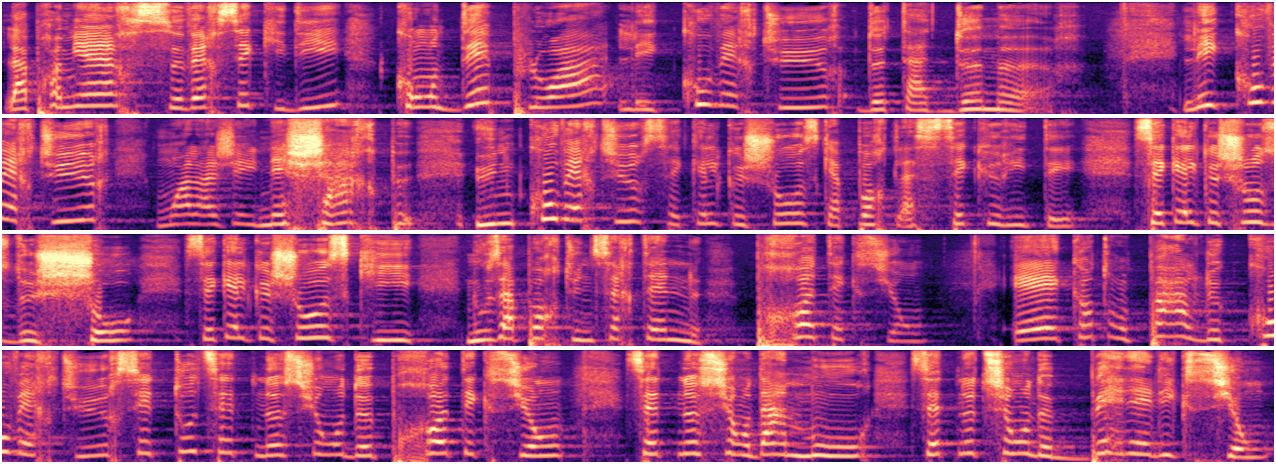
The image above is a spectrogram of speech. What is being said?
La première, ce verset qui dit qu'on déploie les couvertures de ta demeure. Les couvertures, moi là j'ai une écharpe. Une couverture, c'est quelque chose qui apporte la sécurité. C'est quelque chose de chaud. C'est quelque chose qui nous apporte une certaine protection. Et quand on parle de couverture, c'est toute cette notion de protection, cette notion d'amour, cette notion de bénédiction.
